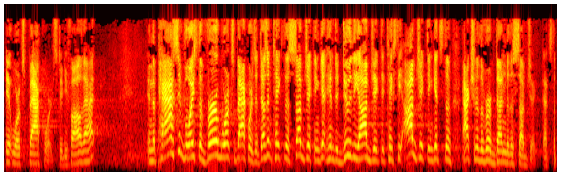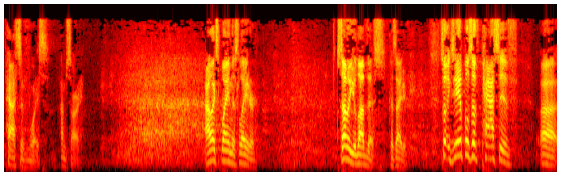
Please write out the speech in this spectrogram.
It works backwards. Did you follow that? In the passive voice, the verb works backwards. It doesn't take the subject and get him to do the object. It takes the object and gets the action of the verb done to the subject. That's the passive voice. I'm sorry. I'll explain this later. Some of you love this, because I do. So examples of passive uh,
